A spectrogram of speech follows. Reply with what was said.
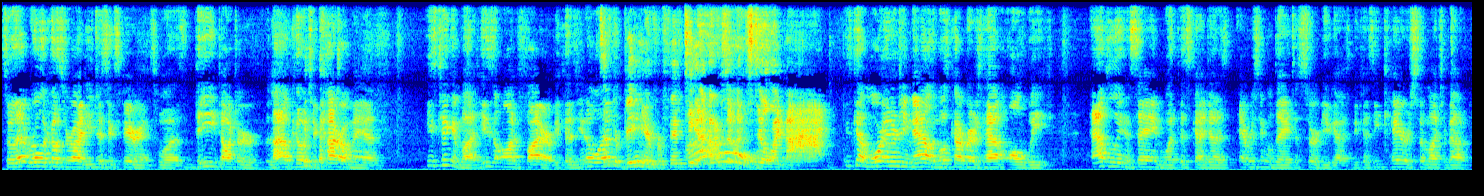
So that roller coaster ride you just experienced was the Dr. Lyle Koca at Kiroman. He's kicking butt. He's on fire because you know It's what? after being here for 15 I hours and I'm still like, ah. He's got more energy now than most chiropractors have all week. Absolutely insane what this guy does every single day to serve you guys because he cares so much about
